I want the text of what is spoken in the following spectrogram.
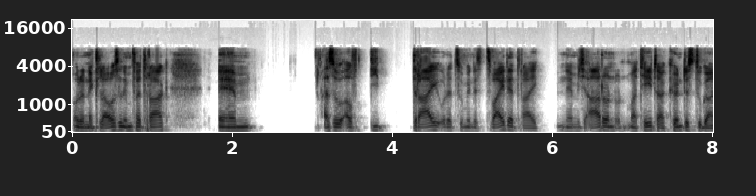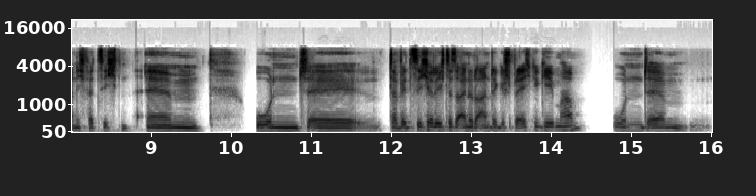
oder eine Klausel im Vertrag. Ähm, also auf die drei oder zumindest zwei der drei, nämlich Aaron und Mateta, könntest du gar nicht verzichten. Ähm, und äh, da wird sicherlich das ein oder andere Gespräch gegeben haben. Und ähm,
